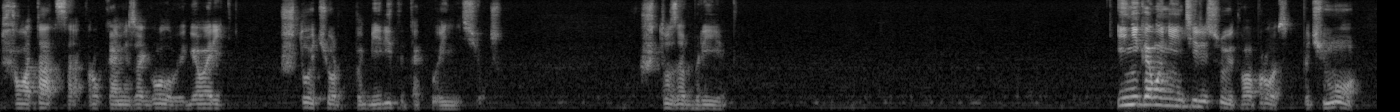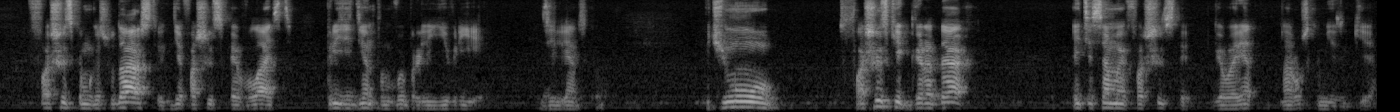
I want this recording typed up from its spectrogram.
хвататься руками за голову и говорить, что, черт побери, ты такое несешь? Что за бред? И никого не интересует вопрос, почему в фашистском государстве, где фашистская власть, президентом выбрали еврея Зеленского. Почему в фашистских городах эти самые фашисты говорят на русском языке?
